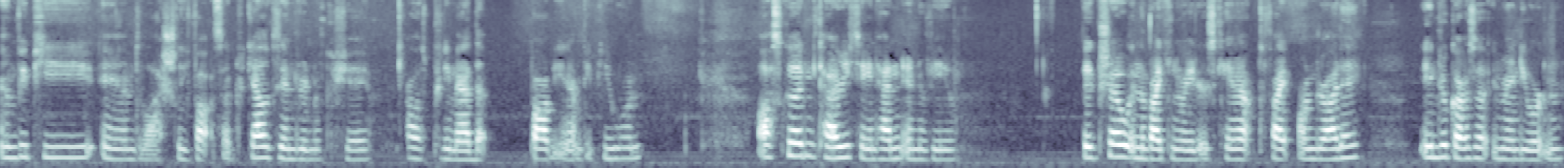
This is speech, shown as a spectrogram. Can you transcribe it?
MVP and Lashley fought Cedric Alexander and Ricochet. I was pretty mad that Bobby and MVP won. Asuka and Kairi Sane had an interview. Big Show and the Viking Raiders came out to fight Andrade, Angel Garza, and Randy Orton.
